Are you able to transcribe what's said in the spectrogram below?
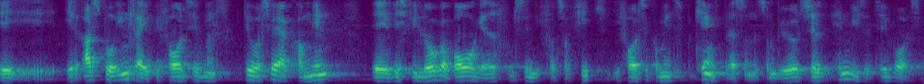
øh, et ret stort indgreb i forhold til, at man, det var svært at komme ind hvis vi lukker borgergade fuldstændig for trafik i forhold til at komme ind til parkeringspladserne, som vi jo selv henviser til vores,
